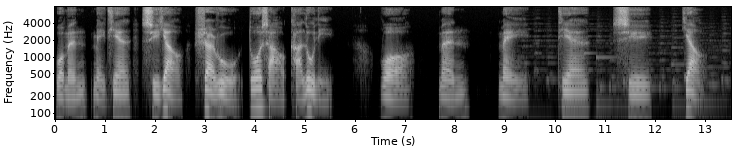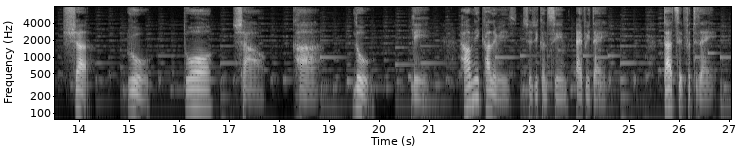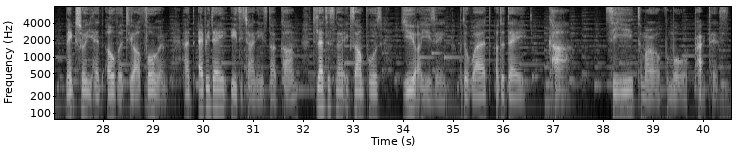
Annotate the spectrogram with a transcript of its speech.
我们每天需要摄入多少卡路里？我们每天需要摄入多少卡路里？How many calories should you consume every day? That's it for today. Make sure you head over to our forum at everydayeasychinese.com to let us know examples you are using for the word of the day, ka. See you tomorrow for more practice.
